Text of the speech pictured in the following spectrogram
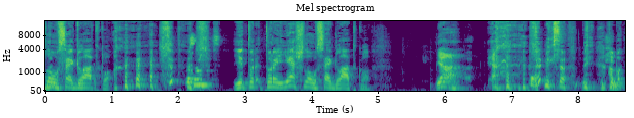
šlo vse gladko. Je, torej, torej, je šlo vse gladko. Ja. Mislim, ampak,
